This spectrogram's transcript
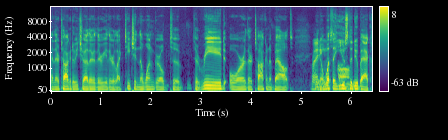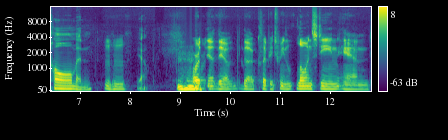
and they're talking to each other. They're either like teaching the one girl to to read, or they're talking about you know what a they used to do back home, and hmm yeah. Or the, the the clip between Lowenstein and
